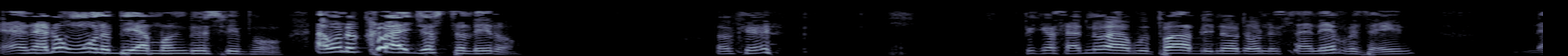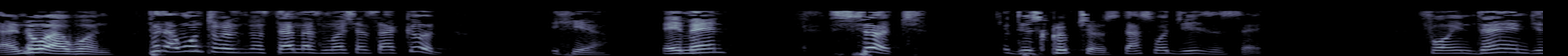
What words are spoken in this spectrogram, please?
And I don't want to be among those people. I want to cry just a little. Okay? Because I know I will probably not understand everything. I know I won't. But I want to understand as much as I could here. Amen? Search the scriptures. That's what Jesus said. For in them you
